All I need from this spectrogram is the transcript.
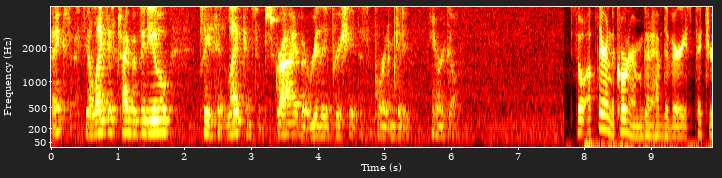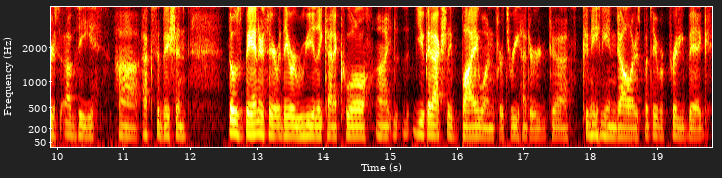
Thanks. If you like this type of video, please hit like and subscribe. I really appreciate the support I'm getting. Here we go. So up there in the corner, I'm going to have the various pictures of the uh, exhibition those banners there they were really kind of cool. Uh, you could actually buy one for 300 uh, canadian dollars but they were pretty big.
